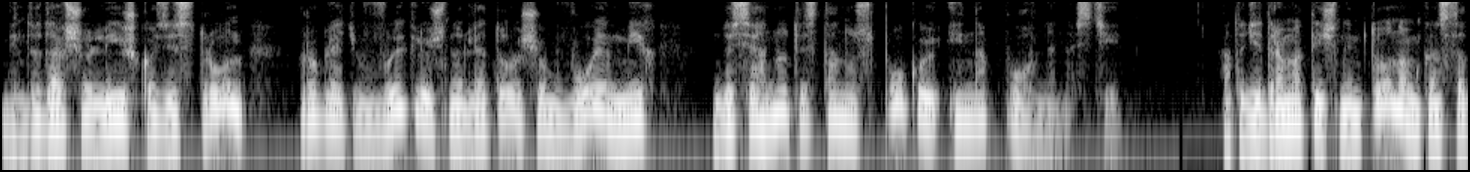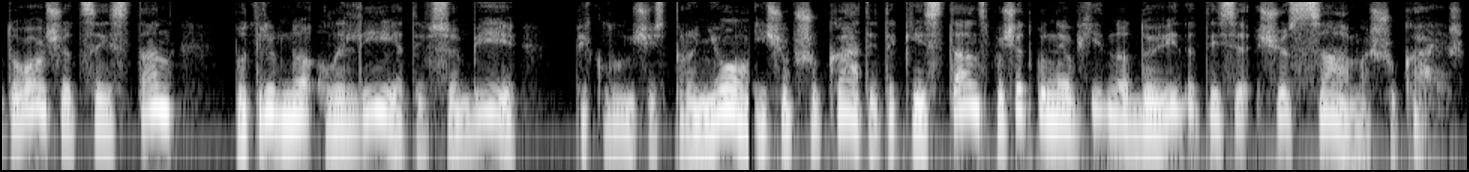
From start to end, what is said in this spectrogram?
Він додав, що ліжко зі струн роблять виключно для того, щоб воїн міг досягнути стану спокою і наповненості. А тоді драматичним тоном констатував, що цей стан потрібно леліяти в собі, піклуючись про нього, і щоб шукати такий стан, спочатку необхідно довідатися, що саме шукаєш.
